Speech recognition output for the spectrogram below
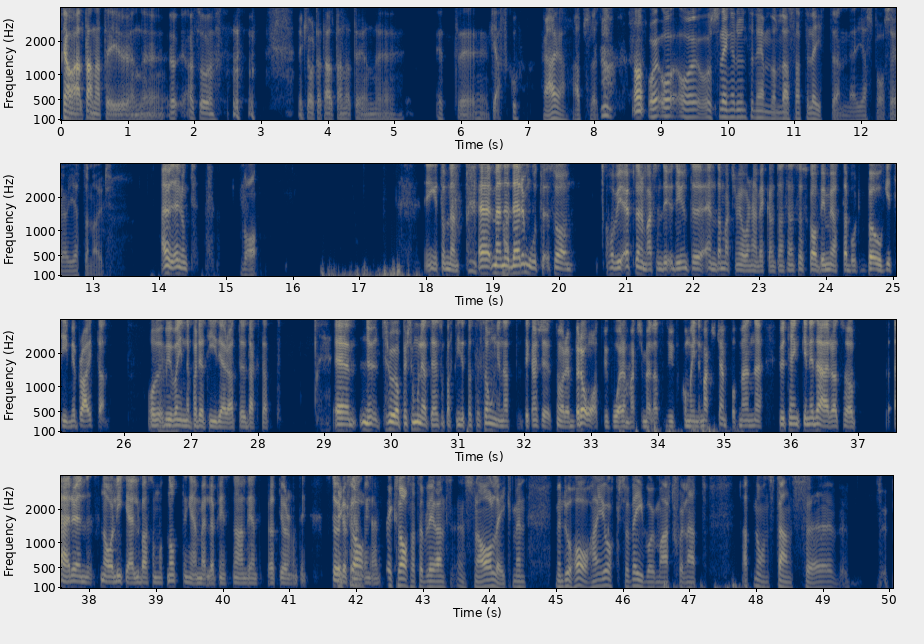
Ja, allt annat är ju en, eh, alltså, det är klart att allt annat är en, eh, ett eh, fiasko. Ja, ja, absolut. Ja. Och, och, och, och, så länge du inte nämner den där satelliten Jesper så är jag jättenöjd. Ja, det är lugnt. Bra. Inget om den. Men ja. däremot så har vi efter den matchen, det, är ju inte enda matchen vi har den här veckan, utan sen så ska vi möta vårt bogey team i Brighton. Och mm. vi var inne på det tidigare att det är dags att Eh, nu tror jag personligen att det är så pass tidigt på säsongen att det kanske är snarare bra att vi får en match emellan så att vi får komma in i matchtempot. Men eh, hur tänker ni där? Alltså, är det en snarlik elva som mot Nottingham eller finns det någon anledning för att göra någonting större det är klart, Det är klart att det blir en, en snarlik, men, men då har han ju också Viborg-matchen att, att någonstans eh,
